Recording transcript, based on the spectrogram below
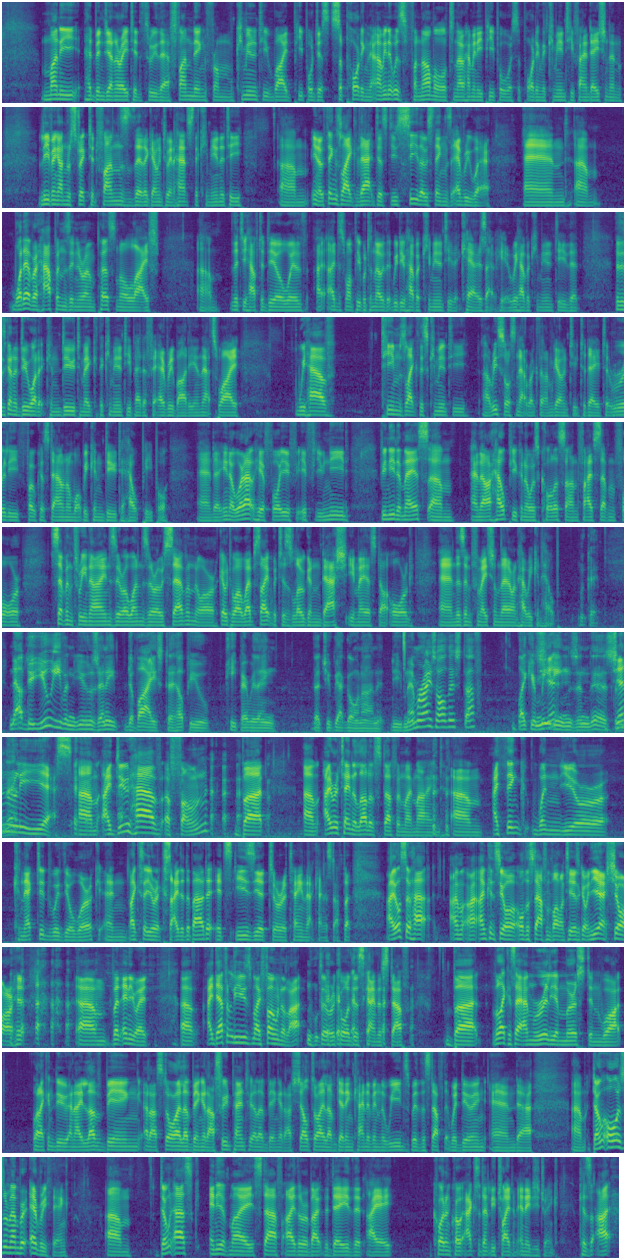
money had been generated through their funding from community wide people just supporting that. I mean, it was phenomenal to know how many people were supporting the Community Foundation and leaving unrestricted funds that are going to enhance the community. Um, you know, things like that, just you see those things everywhere. And um, whatever happens in your own personal life, um, that you have to deal with. I, I just want people to know that we do have a community that cares out here. We have a community that that is going to do what it can do to make the community better for everybody, and that's why we have teams like this community uh, resource network that I'm going to today to really focus down on what we can do to help people. And uh, you know, we're out here for you. If, if you need if you need Emmaus um, and our help, you can always call us on 574 739 0107 or go to our website, which is logan emmaus.org, and there's information there on how we can help. Okay. Now, do you even use any device to help you keep everything that you've got going on? Do you memorize all this stuff? Like your Gen- meetings and this? and that? Generally, yes. Um, I do have a phone, but um, I retain a lot of stuff in my mind. Um, I think when you're connected with your work and, like I say, you're excited about it, it's easier to retain that kind of stuff. But I also have I'm I can see all, all the staff and volunteers going, yeah, sure. um, but anyway, uh, I definitely use my phone a lot to record this kind of stuff. But but like I say, I'm really immersed in what what I can do, and I love being at our store. I love being at our food pantry. I love being at our shelter. I love getting kind of in the weeds with the stuff that we're doing, and uh, um, don't always remember everything. Um, don't ask any of my staff either about the day that I quote unquote accidentally tried an energy drink because I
